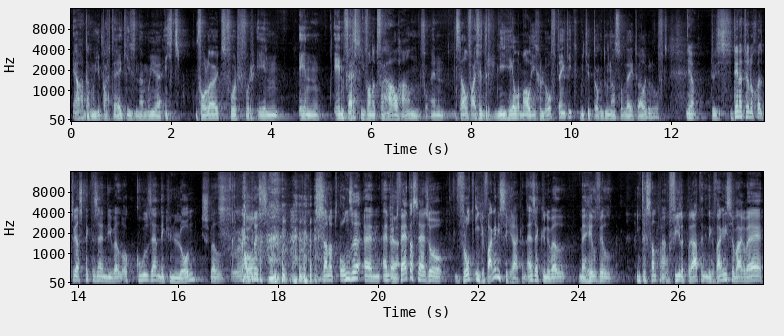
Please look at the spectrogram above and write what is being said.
ja, dan moet je partij kiezen. Dan moet je echt voluit voor, voor één, één, één versie van het verhaal gaan. En zelf als je er niet helemaal in gelooft, denk ik, moet je het toch doen alsof je het wel gelooft. Ja. Dus... Ik denk dat er nog wel twee aspecten zijn die wel ook cool zijn. Ik denk, hun loon is wel anders dan het onze. En, en Ja. het feit dat zij zo vlot in gevangenissen geraken. Hè. Zij kunnen wel met heel veel interessante profielen praten in de gevangenissen, waar wij...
